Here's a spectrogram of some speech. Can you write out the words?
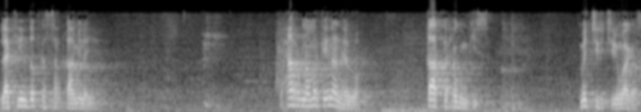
Laakiin dadka sarqaaminaya waxaan rabnaa marka inaan helno qaadka xukunkiisa. Ma jiri jirin waagaas.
